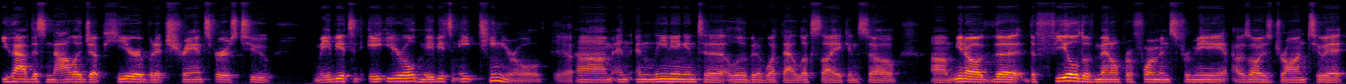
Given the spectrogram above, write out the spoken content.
you have this knowledge up here but it transfers to maybe it's an eight year old maybe it's an 18 year old yeah. um, and and leaning into a little bit of what that looks like and so um, you know the the field of mental performance for me i was always drawn to it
